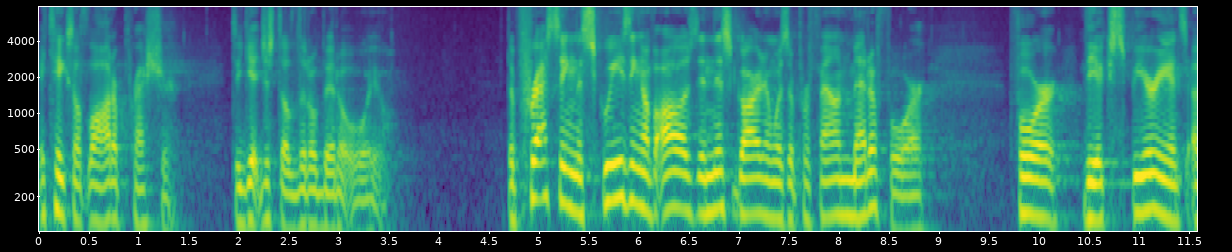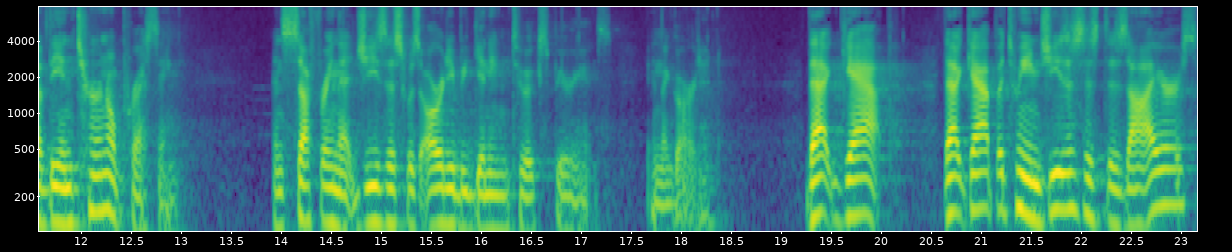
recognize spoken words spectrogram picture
It takes a lot of pressure to get just a little bit of oil. The pressing, the squeezing of olives in this garden was a profound metaphor for the experience of the internal pressing and suffering that Jesus was already beginning to experience in the garden. That gap, that gap between Jesus' desires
